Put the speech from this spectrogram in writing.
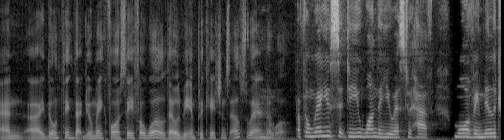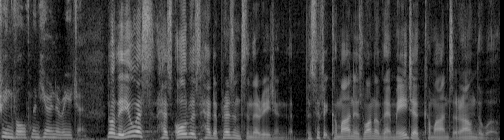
and I don't think that you make for a safer world. There will be implications elsewhere mm -hmm. in the mm-hmm. world. But from where you sit, do you want the U.S. to have more of a military involvement here in the region? No, the U.S. has always had a presence in the region. The Pacific Command is one of their major commands around the world,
